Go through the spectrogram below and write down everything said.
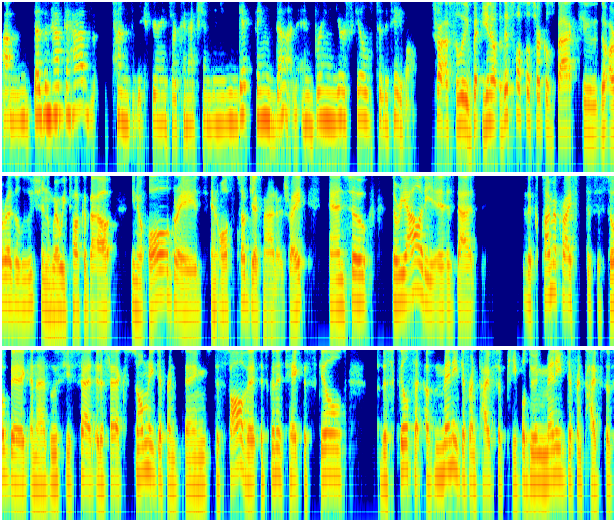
um, doesn't have to have tons of experience or connections and you can get things done and bring your skills to the table. Sure, absolutely. But, you know, this also circles back to the, our resolution where we talk about, you know, all grades and all subject matters, right? And so the reality is that the climate crisis is so big and as lucy said it affects so many different things to solve it it's going to take the skills the skill set of many different types of people doing many different types of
